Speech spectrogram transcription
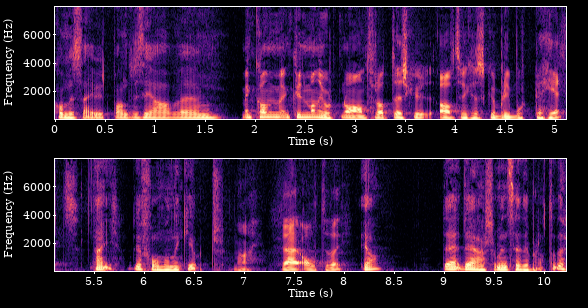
komme seg ut på andre sida av eh, Men kan, kunne man gjort noe annet for at det skulle, avtrykket skulle bli borte helt? Nei, det får man ikke gjort. Nei. Det er alltid der. Ja. Det, det er som en CD-plate, det.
